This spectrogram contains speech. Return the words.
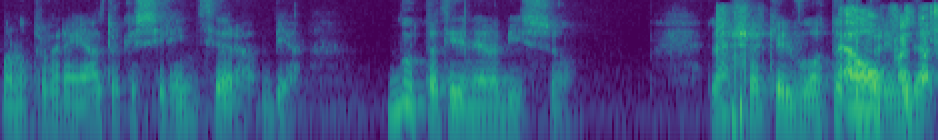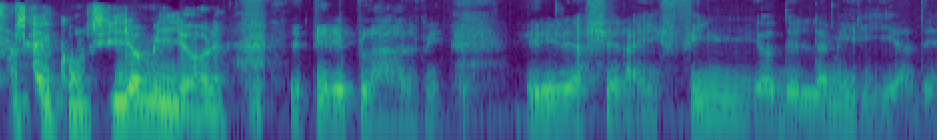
ma non troverai altro che silenzio e rabbia. Buttati nell'abisso. Lascia che il vuoto Eh, ti oh, prenda forse è il consiglio migliore. e ti riplasmi rilascerai figlio della miriade.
